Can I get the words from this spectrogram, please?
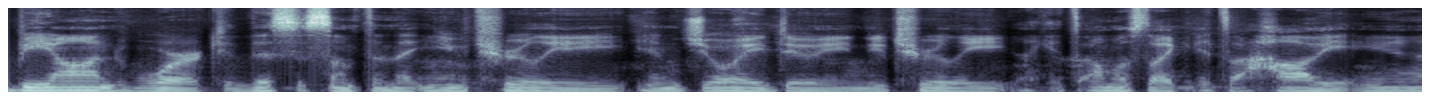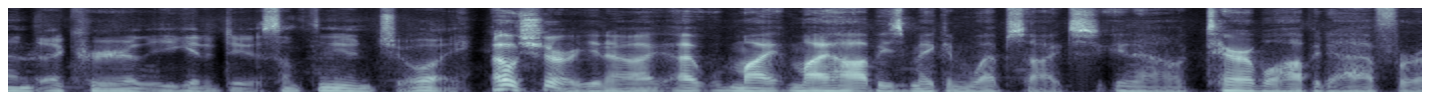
beyond work, this is something that you truly enjoy doing. You truly, like, it's almost like it's a hobby and a career that you get to do, something you enjoy. Oh, sure. You know, I, I, my my hobby's making websites. You know, terrible hobby to have for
